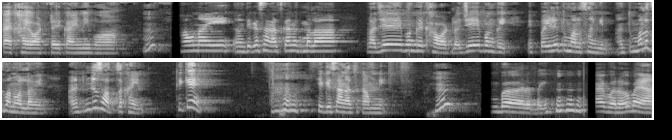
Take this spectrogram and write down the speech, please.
काय खाय वाटतंय काय नाही बा. हो? नाही. ते काय सांगायचं काय मी मला? मला जे पण काही खा वाटलं जे पण काही पहिले तुम्हाला सांगेन आणि तुम्हालाच बनवायला लावेन आणि तुमच्याच हातचं खाईन. ठीक आहे? हे काही सांगायचं काम नाही. बरं बाई. काय बरं हो बाया?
